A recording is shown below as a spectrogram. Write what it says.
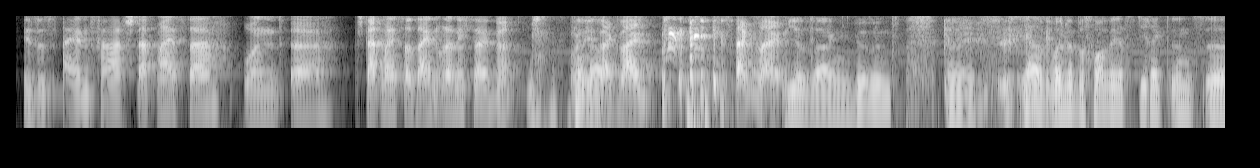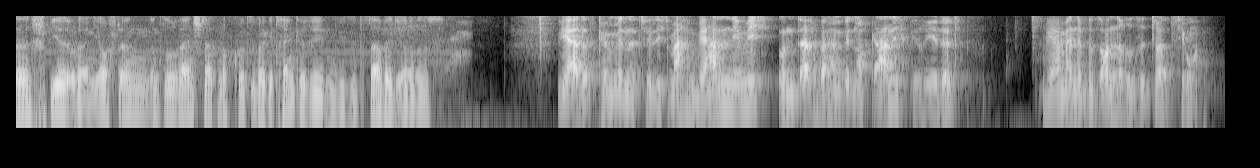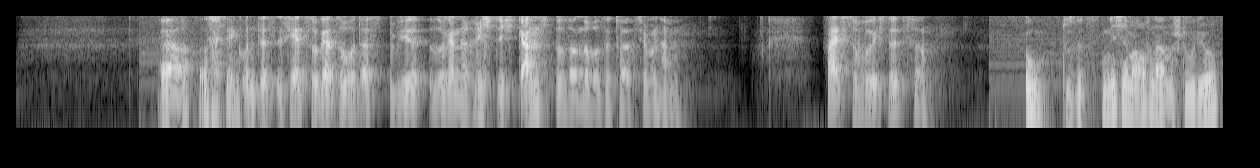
ist es einfach Stadtmeister und äh, Stadtmeister sein oder nicht sein, ne? Und genau. ich sag sein. ich sag sein. Wir sagen, wir sind's. Äh, ja, wollen wir, bevor wir jetzt direkt ins äh, Spiel oder in die Aufstellung und so reinstarten, noch kurz über Getränke reden? Wie sieht's da bei dir aus? Ja, das können wir natürlich machen. Wir haben nämlich, und darüber haben wir noch gar nicht geredet, wir haben ja eine besondere Situation. Ja, das Taktik. Stimmt. Und es ist jetzt sogar so, dass wir sogar eine richtig ganz besondere Situation haben. Weißt du, wo ich sitze? Oh, du sitzt nicht im Aufnahmestudio?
